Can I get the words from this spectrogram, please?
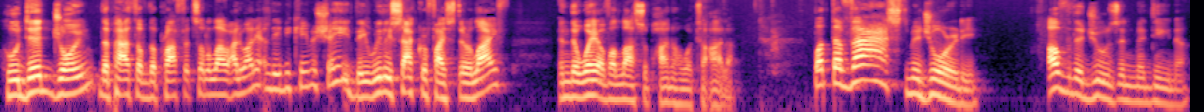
who did join the path of the Prophet ﷺ and they became a shaheed. They really sacrificed their life in the way of Allah subhanahu wa ta'ala. But the vast majority of the Jews in Medina,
